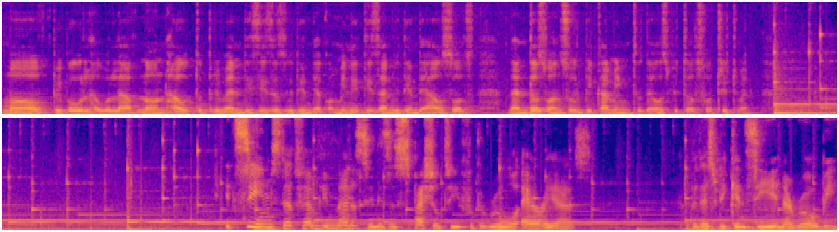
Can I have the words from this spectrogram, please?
more of people will, will have known how to prevent diseases within their communities and within their households than those ones who will be coming to the hospitals for treatment. It seems that family medicine is a specialty for the rural areas. But as we can see in Nairobi,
